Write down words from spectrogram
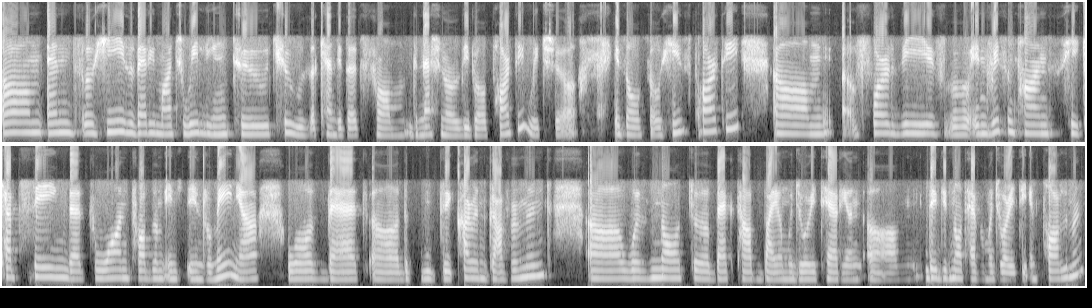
Um, and uh, he is very much willing to choose a candidate from the National Liberal Party, which uh, is also his party. Um, for the in recent times, he kept saying that one problem in, in Romania was that uh, the, the current government uh, was not uh, backed up by a majoritarian. Um, they did not have a majority in parliament,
